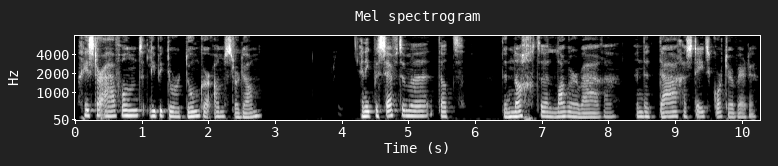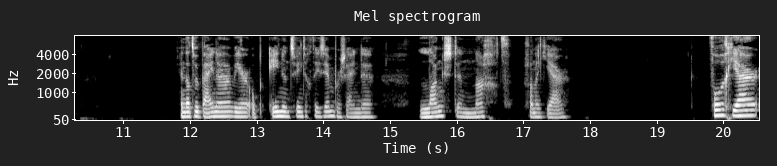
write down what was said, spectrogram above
Gisteravond liep ik door donker Amsterdam en ik besefte me dat de nachten langer waren en de dagen steeds korter werden. En dat we bijna weer op 21 december zijn, de langste nacht van het jaar. Vorig jaar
